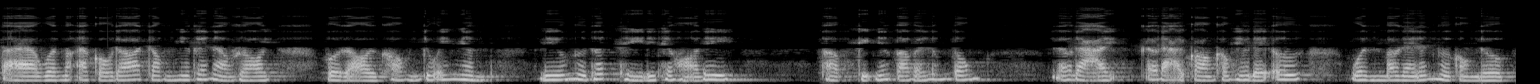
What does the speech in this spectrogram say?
Ta quên mất A cổ đó trông như thế nào rồi, vừa rồi không chú ý nhìn, nếu người thích thì đi theo họ đi. Thập kiệt nhất tỏ vẻ lúng túng. Lão đại, lão đại còn không hiểu để ư, Quỳnh bao đệ đến người còn được,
